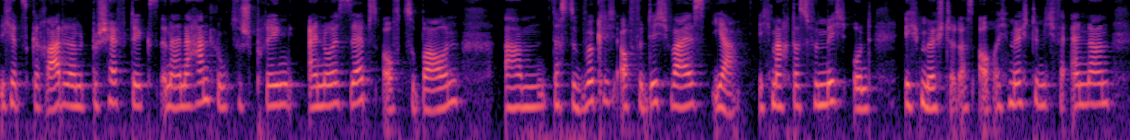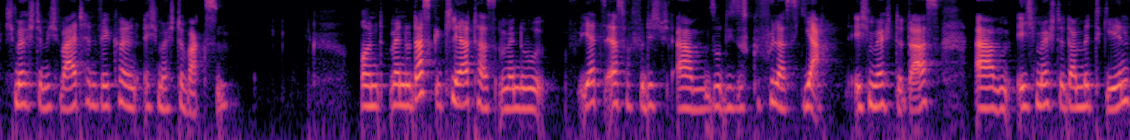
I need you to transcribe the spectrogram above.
dich jetzt gerade damit beschäftigst, in eine Handlung zu springen, ein neues Selbst aufzubauen, ähm, dass du wirklich auch für dich weißt, ja, ich mache das für mich und ich möchte das auch. Ich möchte mich verändern, ich möchte mich weiterentwickeln, ich möchte wachsen. Und wenn du das geklärt hast und wenn du jetzt erstmal für dich ähm, so dieses Gefühl hast, ja, ich möchte das, ähm, ich möchte da mitgehen,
